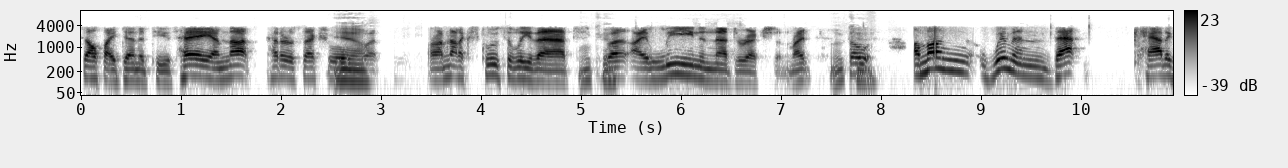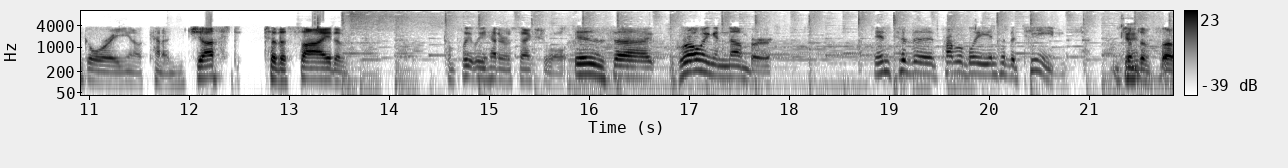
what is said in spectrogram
self identities. Hey, I'm not heterosexual, Yeah. but or I'm not exclusively that, Okay. but I lean in that direction, right? Okay. So among women, that category, you know, kind of just to the side of completely heterosexual, is uh, growing in number into the probably into the teens in Okay. terms of uh,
